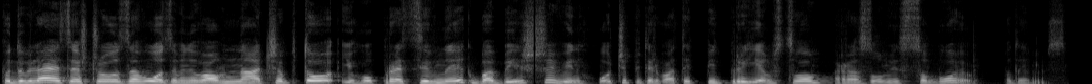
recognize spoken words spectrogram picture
Подивляється, що завод замінував, начебто, його працівник, ба більше він хоче підірвати підприємство разом із собою. Подивимось.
